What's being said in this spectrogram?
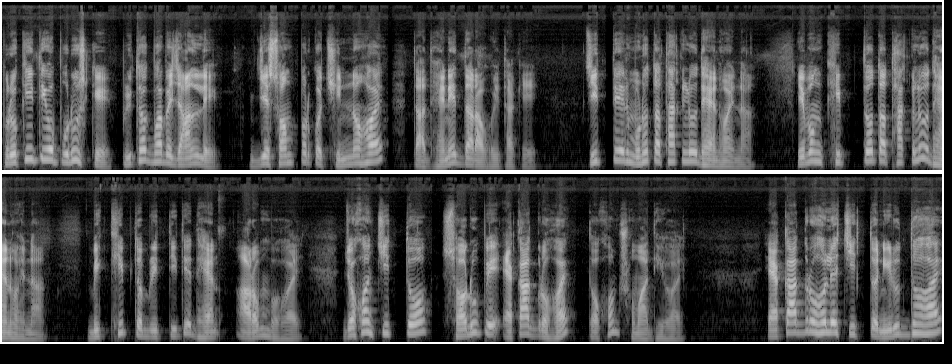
প্রকৃতি ও পুরুষকে পৃথকভাবে জানলে যে সম্পর্ক ছিন্ন হয়, তা ধ্যানের দ্বারা হয়ে থাকে। চিত্তের মূঢ়তা থাকলেও ধ্যান হয় না এবং ক্ষিপ্ততা থাকলেও ধ্যান হয় না। বিক্ষিপ্ত বৃত্তিতে ধ্যান আরম্ভ হয়। যখন চিত্ত স্বরূপে একাগ্র হয়, তখন সমাধি হয়। একাগ্র হলে চিত্ত নিরুদ্ধ হয়।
